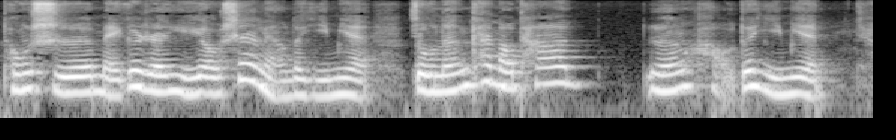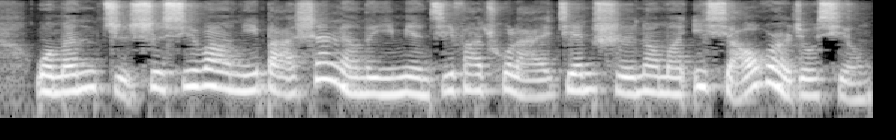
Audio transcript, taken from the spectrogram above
同时，每个人也有善良的一面，总能看到他人好的一面。我们只是希望你把善良的一面激发出来，坚持那么一小会儿就行。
